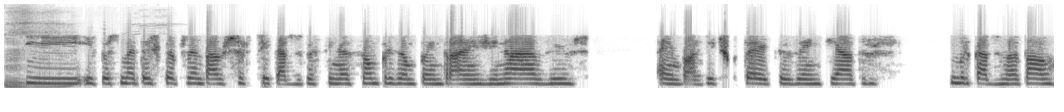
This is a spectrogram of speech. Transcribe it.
Uhum. E, e, depois também tens que apresentar os certificados de vacinação, por exemplo, para entrar em ginásios, em bares e discotecas, em teatros, mercados de Natal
